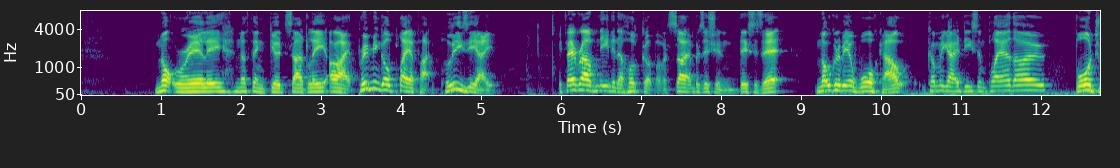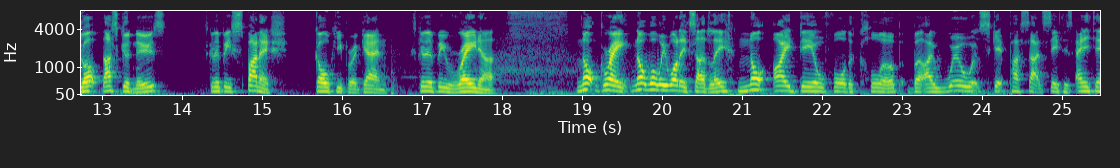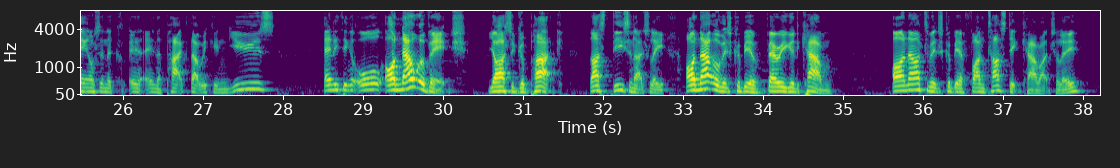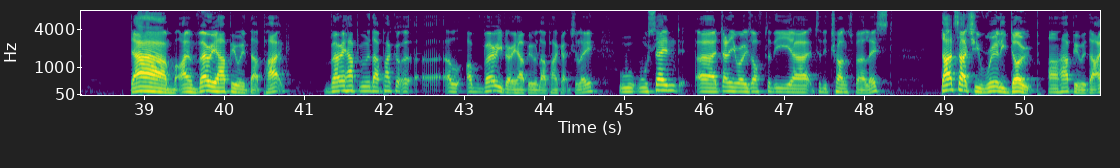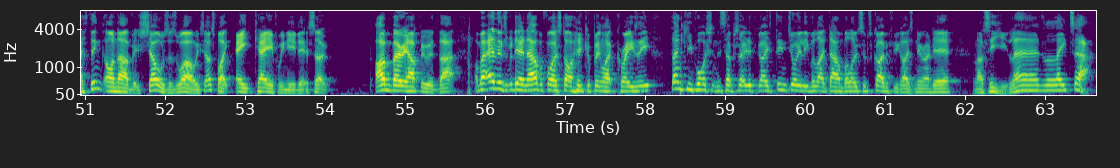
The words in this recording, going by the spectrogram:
Not really. Nothing good, sadly. All right, premium gold player pack. Please, EA. If ever I've needed a hookup of a certain position, this is it. Not going to be a walkout. Can we get a decent player, though? Board drop. That's good news. It's going to be Spanish. Goalkeeper again. It's going to be Reina. Not great. Not what we wanted, sadly. Not ideal for the club. But I will skip past that and see if there's anything else in the in, in the pack that we can use. Anything at all? Arnautovic. Yeah, that's a good pack. That's decent, actually. Arnautovic could be a very good cam. Arnautovic could be a fantastic cam, actually. Damn, I'm very happy with that pack. Very happy with that pack. Uh, uh, I'm very, very happy with that pack, actually. We'll, we'll send uh, Danny Rose off to the uh, to the transfer list. That's actually really dope. I'm happy with that. I think Arnautovic sells as well. He sells for like 8k if we need it. So I'm very happy with that. I'm going to end this video now before I start hiccuping like crazy. Thank you for watching this episode. If you guys did enjoy, leave a like down below. Subscribe if you guys are new around here. And I'll see you later.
